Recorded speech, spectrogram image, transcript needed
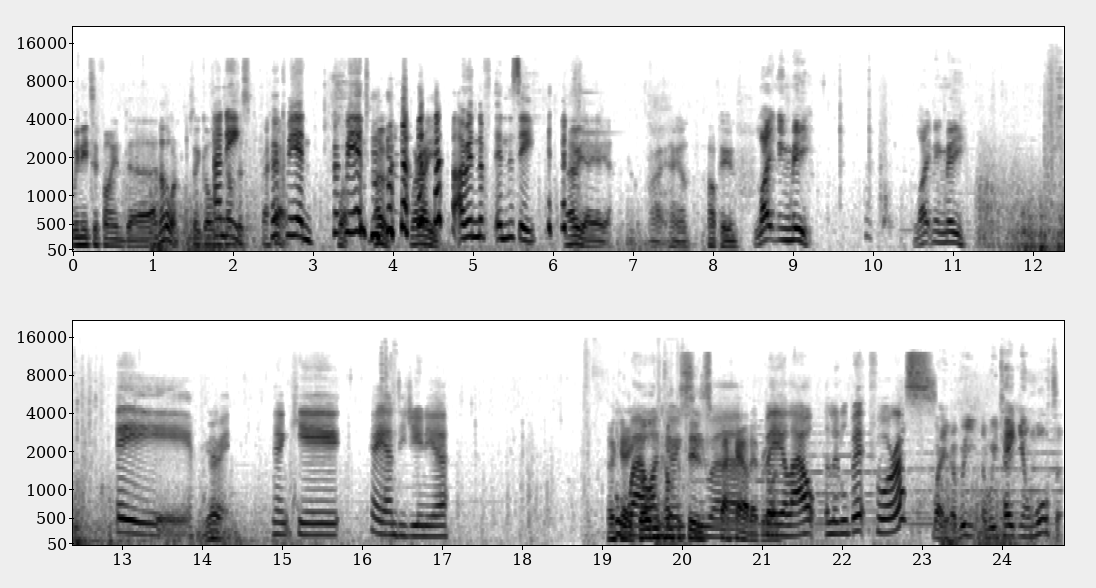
we need to find uh, another one. So golden Andy, compass back hook out. me in. Hook What? me in. oh, where are you? I'm in the in the sea. Oh yeah, yeah, yeah. All right, hang on. Harpoon. Lightning me! Lightning me! Hey. Yeah. All right. Thank you. Hey, Andy Junior. Okay, Ooh, wow, golden I'm going compasses to uh, back out, everyone. bail out a little bit for us Wait, are we are we taking on water?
